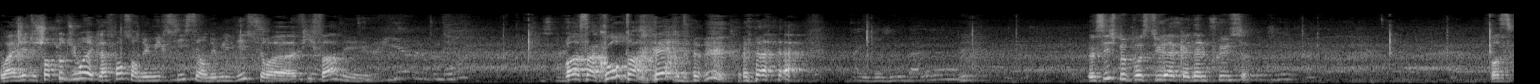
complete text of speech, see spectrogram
Ouais, j'étais champion du monde avec la France en 2006 et en 2010 sur euh, FIFA, mais... Bah ça compte, hein, merde Aussi, je peux postuler à Canal+. Je pense-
